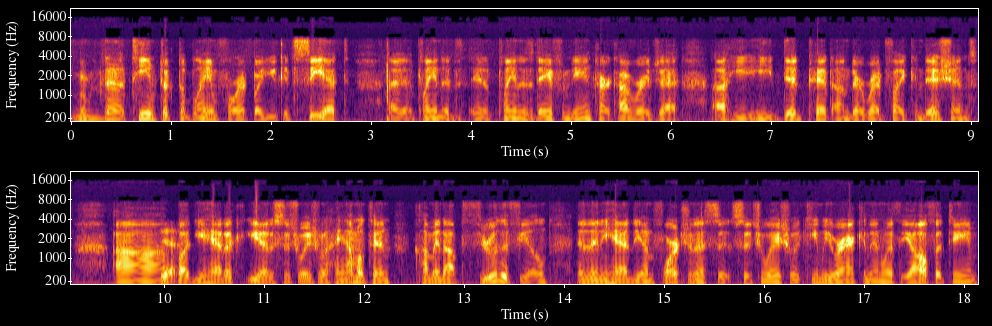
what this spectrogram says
the team took the blame for it, but you could see it uh, plain as uh, plain as day from the in-car coverage that uh, he he did pit under red flag conditions. Uh, yeah. But you had a you had a situation with Hamilton coming up through the field, and then you had the unfortunate situation with Kimi Räikkönen with the Alfa team,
